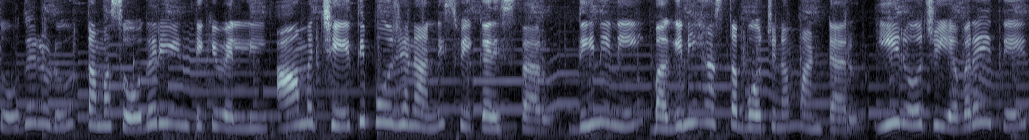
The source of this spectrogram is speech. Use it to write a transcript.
సోదరుడు తమ సోదరి ఇంటికి వెళ్ళి ఆమె చేతి భోజనాన్ని స్వీకరిస్తారు. దీనిని భగిని హస్త భోజనం అంటారు. ఈ రోజు ఎవరైతే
